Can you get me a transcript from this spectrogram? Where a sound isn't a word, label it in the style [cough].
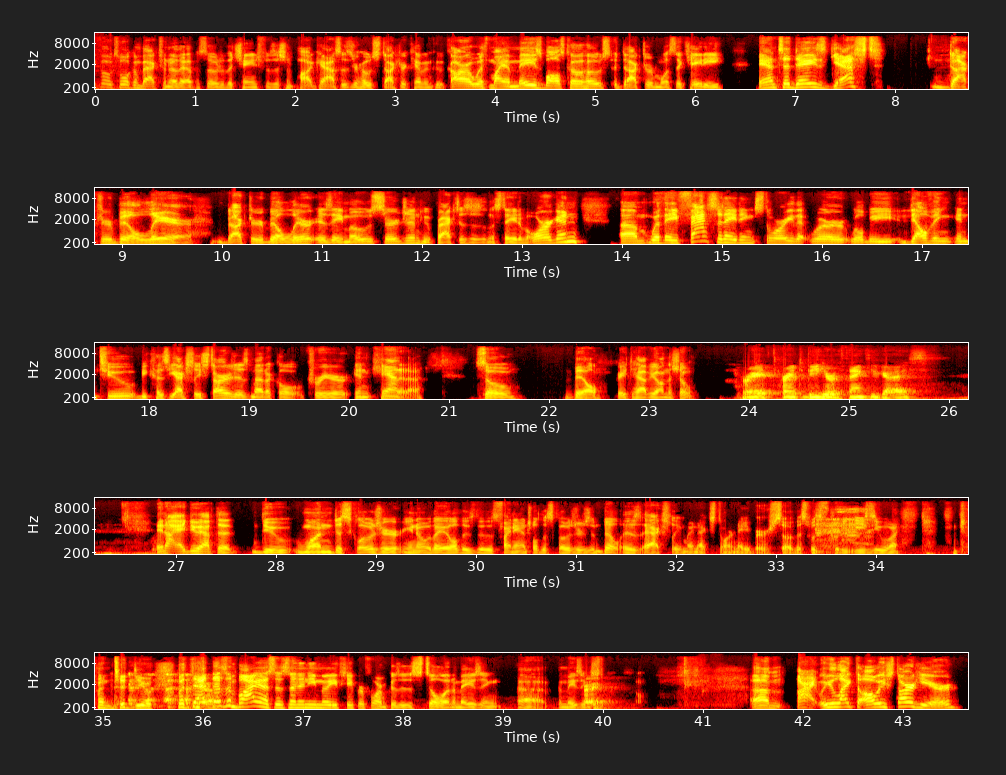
Hey, folks, welcome back to another episode of the Changed Physician Podcast. As your host, Dr. Kevin Cuccaro, with my Amazeballs co host, Dr. Melissa Cady, and today's guest, Dr. Bill Lear. Dr. Bill Lear is a Mohs surgeon who practices in the state of Oregon um, with a fascinating story that we're, we'll be delving into because he actually started his medical career in Canada. So, Bill, great to have you on the show. Great. Great to be here. Thank you, guys and I, do have to do one disclosure. You know, they all those those financial disclosures, and Bill is actually my next door neighbor, so this was pretty easy [laughs] one to do. But that yeah. doesn't bias us in any way, shape, or form because it is still an amazing, uh, amazing right. Um, all right, we like to always start here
